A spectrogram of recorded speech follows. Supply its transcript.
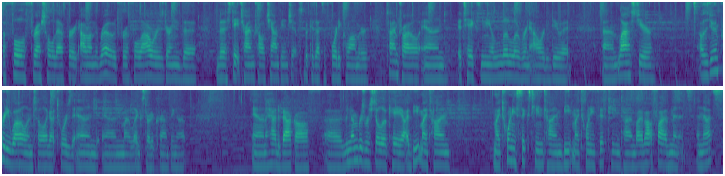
a full threshold effort out on the road for a full hour is during the the state time trial championships because that's a 40 kilometer time trial and it takes me a little over an hour to do it. Um, last year I was doing pretty well until I got towards the end and my legs started cramping up and I had to back off. Uh, the numbers were still okay. I beat my time, my 2016 time beat my 2015 time by about five minutes and that's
